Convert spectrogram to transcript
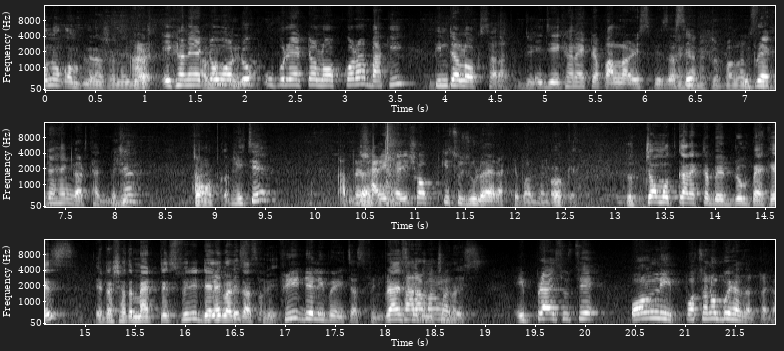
কোনো কমপ্লেন আসে নাই। আর এখানে একটা ওয়ার্ডরোব উপরে একটা লক করা বাকি তিনটা লক ছাড়া। এই যে এখানে একটা পার্লার স্পেস আছে উপরে একটা হ্যাঙ্গার থাকবে হ্যাঁ? চমৎকার। নিচে আপনি। শাড়ি শাড়ি সব কিছু ঝুলায় রাখতে পারবেন। ওকে তো চমৎকার একটা বেডরুম প্যাকেজ এটার সাথে mattress free delivery charge free free delivery charge free সারা কত বাংলাদেশ। এই প্রাইস হচ্ছে অনলি পঁচানব্বই হাজার টাকা।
